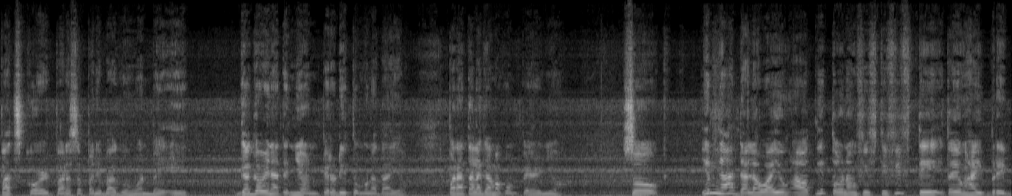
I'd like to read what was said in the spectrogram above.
patch cord para sa panibagong 1 by 8 gagawin natin yon pero dito muna tayo. Para talaga ma-compare nyo. So yun nga dalawa yung out nito ng 50-50 ito yung hybrid.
